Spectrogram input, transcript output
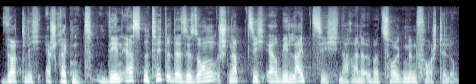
wörtlich erschreckend. Den ersten Titel der Saison schnappt sich RB Leipzig nach einer überzeugenden Vorstellung.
